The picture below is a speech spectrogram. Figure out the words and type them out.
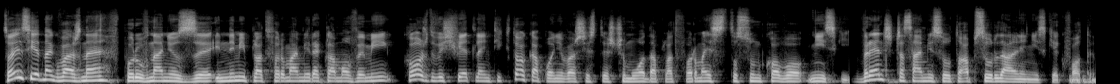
Co jest jednak ważne w porównaniu z innymi platformami reklamowymi, koszt wyświetleń TikToka, ponieważ jest to jeszcze młoda platforma, jest stosunkowo niski. Wręcz czasami są to absurdalnie niskie kwoty.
